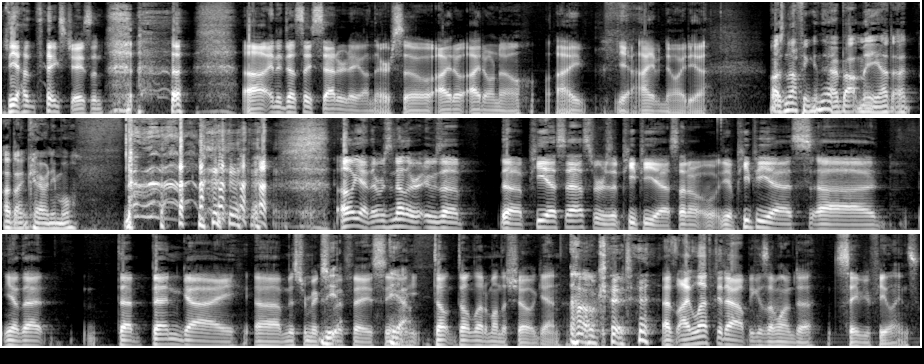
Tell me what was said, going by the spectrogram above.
yeah. Thanks, Jason. uh, and it does say Saturday on there, so I don't. I don't know. I yeah. I have no idea. Well, there's nothing in there about me. I, I, I don't care anymore. Oh yeah, there was another. It was a, uh PSS or is it PPS? I don't. Yeah, PPS. Uh, yeah, that that Ben guy, uh, Mr. McSwiftface. You know, yeah. he- don't don't let him on the show again. Oh, good. As I left it out because I wanted to save your feelings.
